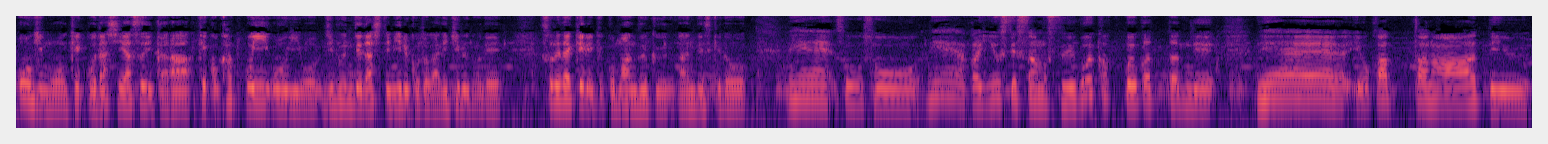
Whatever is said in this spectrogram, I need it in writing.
奥義も結構出しやすいから、結構かっこいい奥義を自分で出してみることができるので、それだけで結構満足なんですけど、ねそうそう。ねなんかユーステスさんもすごいかっこよかったんで、ねよかったなーっていう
